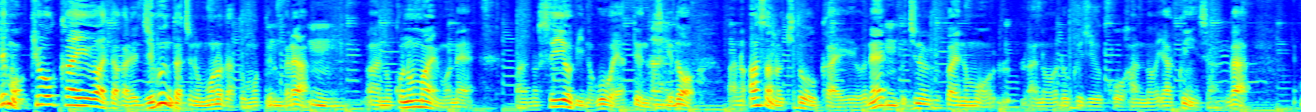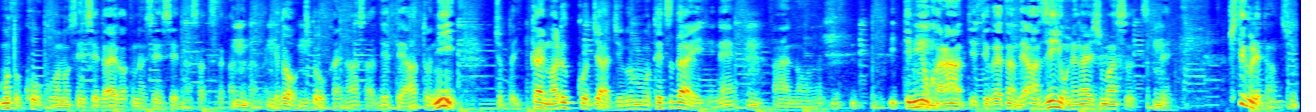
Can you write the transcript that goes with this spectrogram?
でも教会はだから自分たちのものだと思ってるから、うんあのこの前もねあの水曜日の午後やってるんですけど、あの朝の祈祷会をね、ううんちの教会のもうあの60後半の役員さんが元高校の先生大学の先生なさってた方なんだけど、祈祷会の朝出て後にちょっと一回丸っこじゃあ自分も手伝いにね、うん。あのい行ってみようかなって言ってくれたんで、あぜひお願いしますっつって、うん。来てくれたんですよ、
